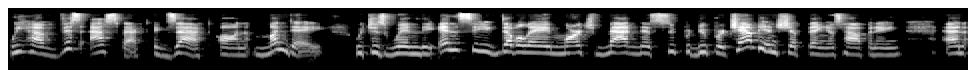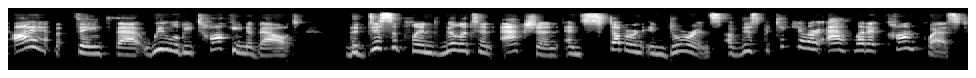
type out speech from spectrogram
we have this aspect exact on Monday, which is when the NCAA March Madness Super Duper Championship thing is happening. And I think that we will be talking about the disciplined militant action and stubborn endurance of this particular athletic conquest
